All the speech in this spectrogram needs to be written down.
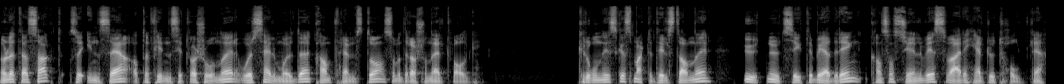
Når dette er sagt, så innser jeg at det finnes situasjoner hvor selvmordet kan fremstå som et rasjonelt valg. Kroniske smertetilstander uten utsikt til bedring kan sannsynligvis være helt utholdelige.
